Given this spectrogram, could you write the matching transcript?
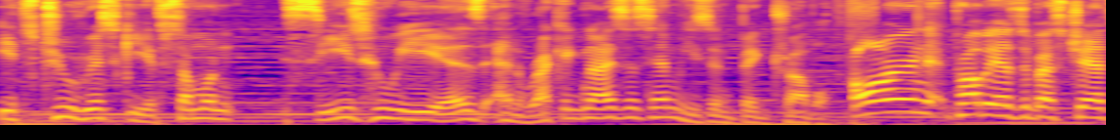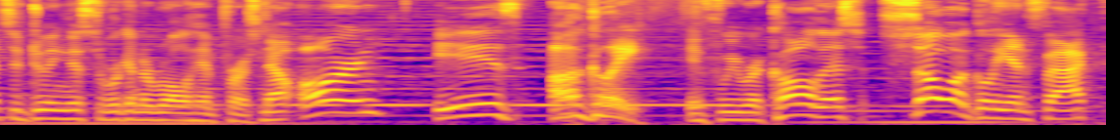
It's too risky. If someone sees who he is and recognizes him, he's in big trouble. Arn probably has the best chance of doing this, so we're to roll him first. Now, Arn is ugly. If we recall this, so ugly, in fact,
